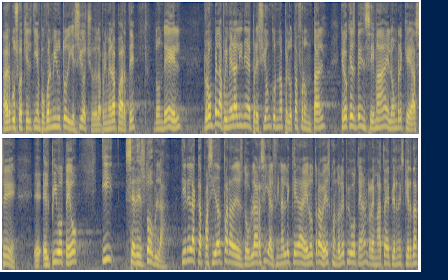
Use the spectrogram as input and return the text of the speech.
a ver, busco aquí el tiempo, fue el minuto 18 de la primera parte, donde él rompe la primera línea de presión con una pelota frontal, creo que es Benzema el hombre que hace eh, el pivoteo, y se desdobla, tiene la capacidad para desdoblarse y al final le queda a él otra vez, cuando le pivotean, remata de pierna izquierda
